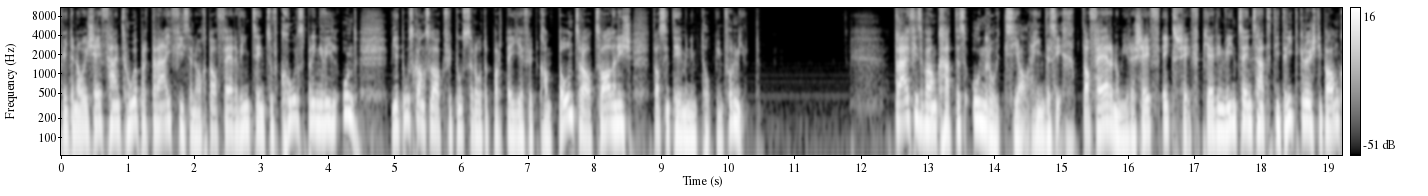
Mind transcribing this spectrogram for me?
Wie der neue Chef Heinz Huber die Reifeisen nach der Affäre Vinzenz auf Kurs bringen will und wie die Ausgangslage für die Ausserrhoder Parteien für die Kantonsratswahlen ist, das sind Themen im Top informiert. Die Raiffeisenbank hat ein unruhiges Jahr hinter sich. Die Affäre um ihren Chef, Ex-Chef Pierre Vinzenz hat die drittgrößte Bank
